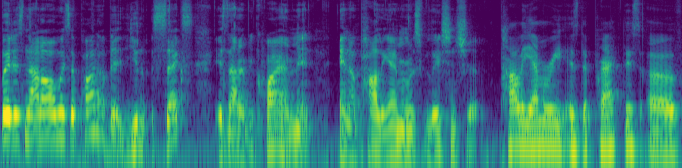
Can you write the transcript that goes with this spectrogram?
but it's not always a part of it. You know, sex is not a requirement in a polyamorous relationship. Polyamory is the practice of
